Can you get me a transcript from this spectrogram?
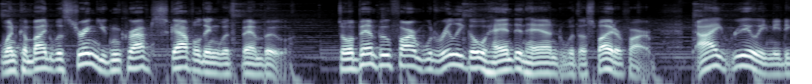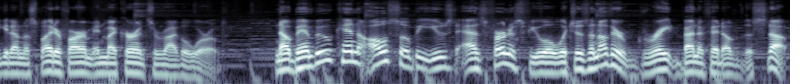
when combined with string, you can craft scaffolding with bamboo. So a bamboo farm would really go hand in hand with a spider farm. I really need to get on a spider farm in my current survival world. Now bamboo can also be used as furnace fuel, which is another great benefit of the stuff.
